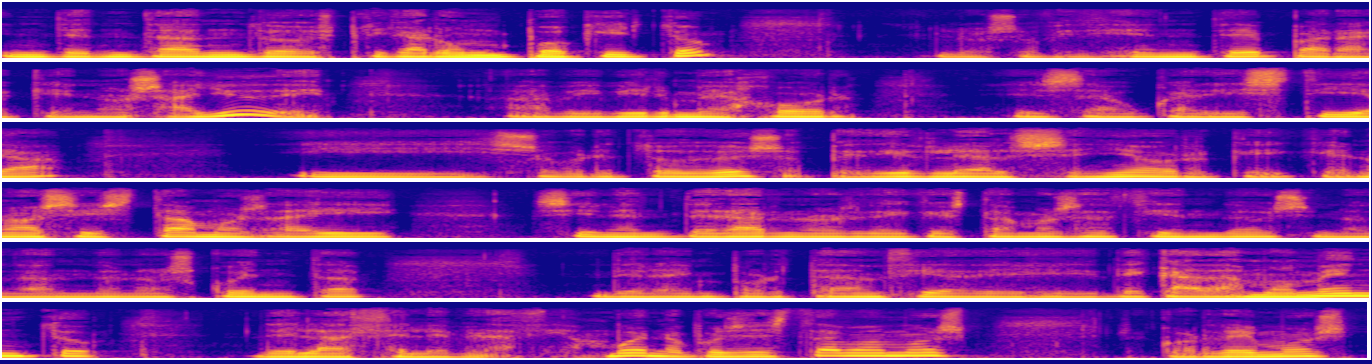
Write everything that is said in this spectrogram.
intentando explicar un poquito, lo suficiente para que nos ayude a vivir mejor esa Eucaristía y sobre todo eso, pedirle al Señor que, que no asistamos ahí sin enterarnos de qué estamos haciendo, sino dándonos cuenta de la importancia de, cada momento de la celebración. Bueno, pues estábamos, recordemos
